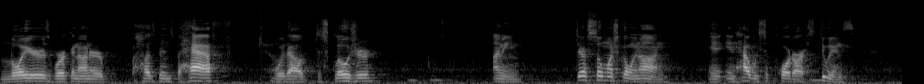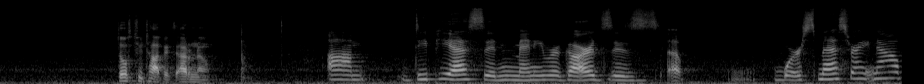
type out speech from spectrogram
lawyers working on her husband's behalf without disclosure. I mean, there's so much going on in, in how we support our students. Those two topics, I don't know. Um, DPS, in many regards, is a worse mess right now,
